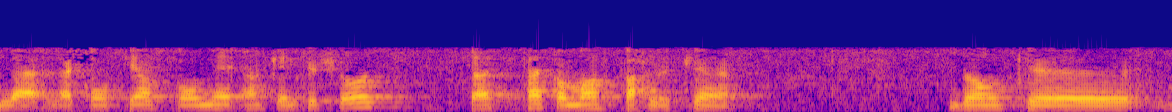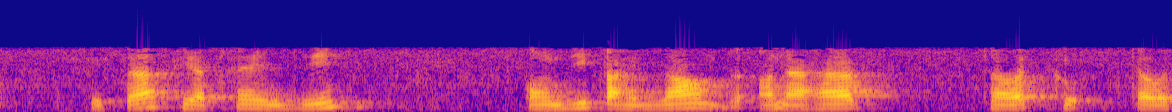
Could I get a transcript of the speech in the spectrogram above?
La, la confiance qu'on met en quelque chose, ça, commence par le cœur. Donc, euh, c'est ça. Puis après, il dit, on dit par exemple en arabe, amr, al.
